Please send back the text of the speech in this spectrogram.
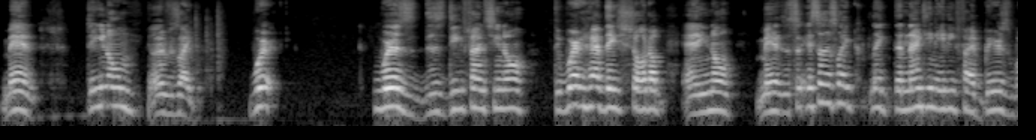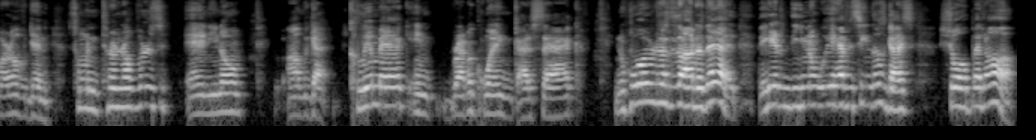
man, do you know it was like where where's this defense, you know? Where have they showed up and you know Man, it's, it's just like like the 1985 Bears were again. So many turnovers, and you know, uh, we got Khalil Mack and Robert Quinn got a sack. And who would have thought of that? They you know, we haven't seen those guys show up at all.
